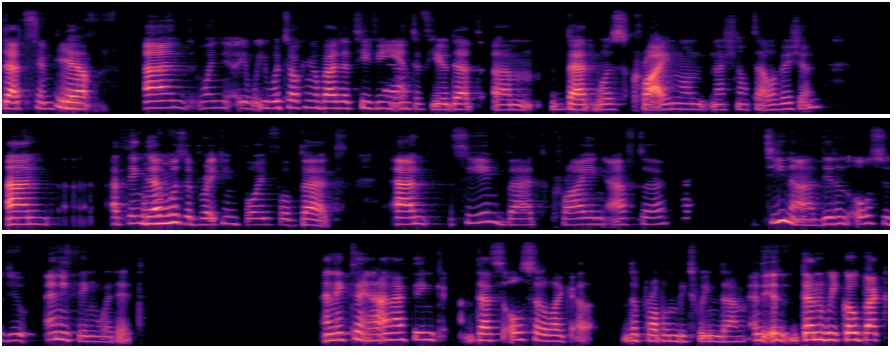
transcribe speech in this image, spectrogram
that simple? Yeah. And when you were talking about a TV Yeah. interview that um, Bette was crying on national television, and I think that Mhm. was a breaking point for Bette. And seeing Bette crying after, Tina didn't also do anything with it. And I think, Yeah. and I think that's also like uh, the problem between them. And, and then we go back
